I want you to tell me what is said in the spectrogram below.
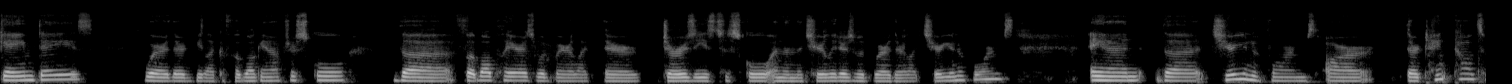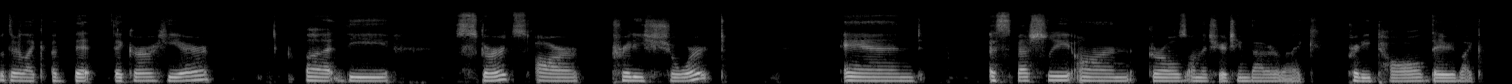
game days, where there'd be like a football game after school, the football players would wear like their jerseys to school, and then the cheerleaders would wear their like cheer uniforms. And the cheer uniforms are they're tank tops, but they're like a bit thicker here. But the skirts are pretty short and especially on girls on the cheer team that are like pretty tall. They like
